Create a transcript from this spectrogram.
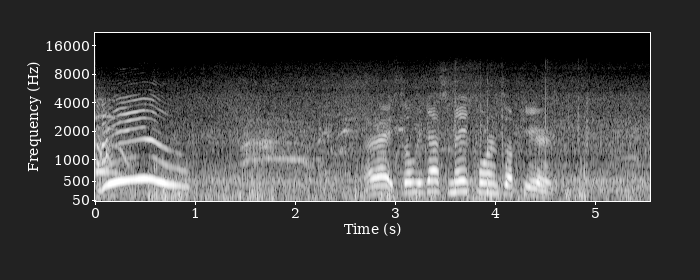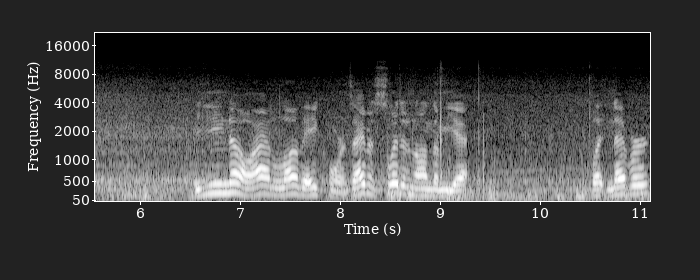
Woo! All right, so we got some acorns up here. And you know, I love acorns. I haven't slidden on them yet, but never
